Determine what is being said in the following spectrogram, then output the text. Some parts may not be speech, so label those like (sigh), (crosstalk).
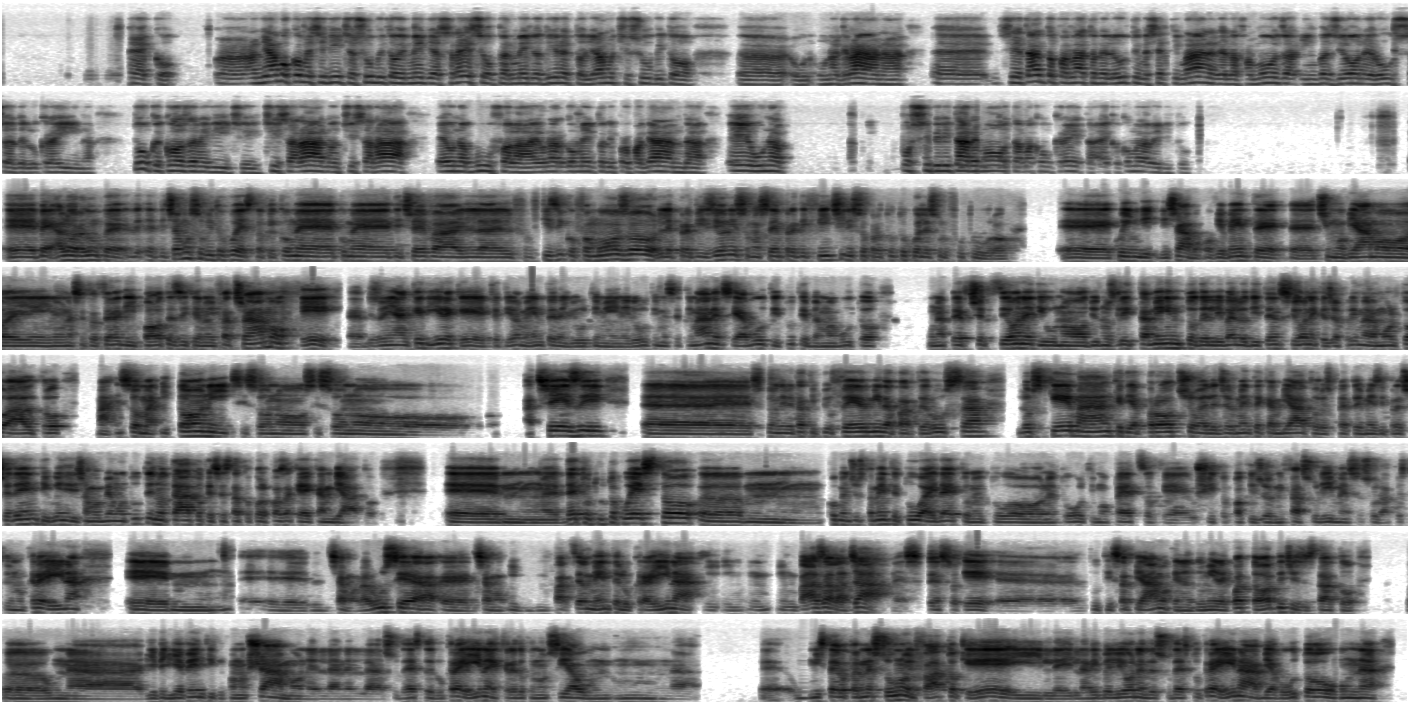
Ecco, eh, andiamo come si dice subito in medias res o per meglio dire togliamoci subito eh, un, una grana. Eh, si è tanto parlato nelle ultime settimane della famosa invasione russa dell'Ucraina. Tu che cosa ne dici? Ci sarà, non ci sarà? È una bufala, è un argomento di propaganda, è una possibilità remota ma concreta? Ecco, come la vedi tu? Eh, beh, allora, dunque, eh, diciamo subito questo, che come, come diceva il, il, fisico famoso, le previsioni sono sempre difficili, soprattutto quelle sul futuro. Eh, quindi diciamo ovviamente eh, ci muoviamo in una situazione di ipotesi che noi facciamo e eh, bisogna anche dire che effettivamente negli ultimi, nelle ultime settimane si è avuti, tutti abbiamo avuto una percezione di uno, di uno slittamento del livello di tensione che già prima era molto alto, ma insomma i toni si sono, si sono accesi, eh, sono diventati più fermi da parte russa, lo schema anche di approccio è leggermente cambiato rispetto ai mesi precedenti, quindi diciamo abbiamo tutti notato che c'è stato qualcosa che è cambiato. Eh, detto tutto questo, ehm, come giustamente tu hai detto nel tuo, nel tuo, ultimo pezzo che è uscito pochi giorni fa sull'IMES sulla questione ucraina, ehm, eh, diciamo, la Russia, eh, diciamo, parzialmente l'Ucraina invasa la già, nel senso che eh, tutti sappiamo che nel 2014 c'è stato uh, una, gli, gli, eventi che conosciamo nel, nel sud-est dell'Ucraina e credo che non sia un, un, eh, un, mistero per nessuno il fatto che il, la ribellione del sud-est Ucraina abbia avuto un,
